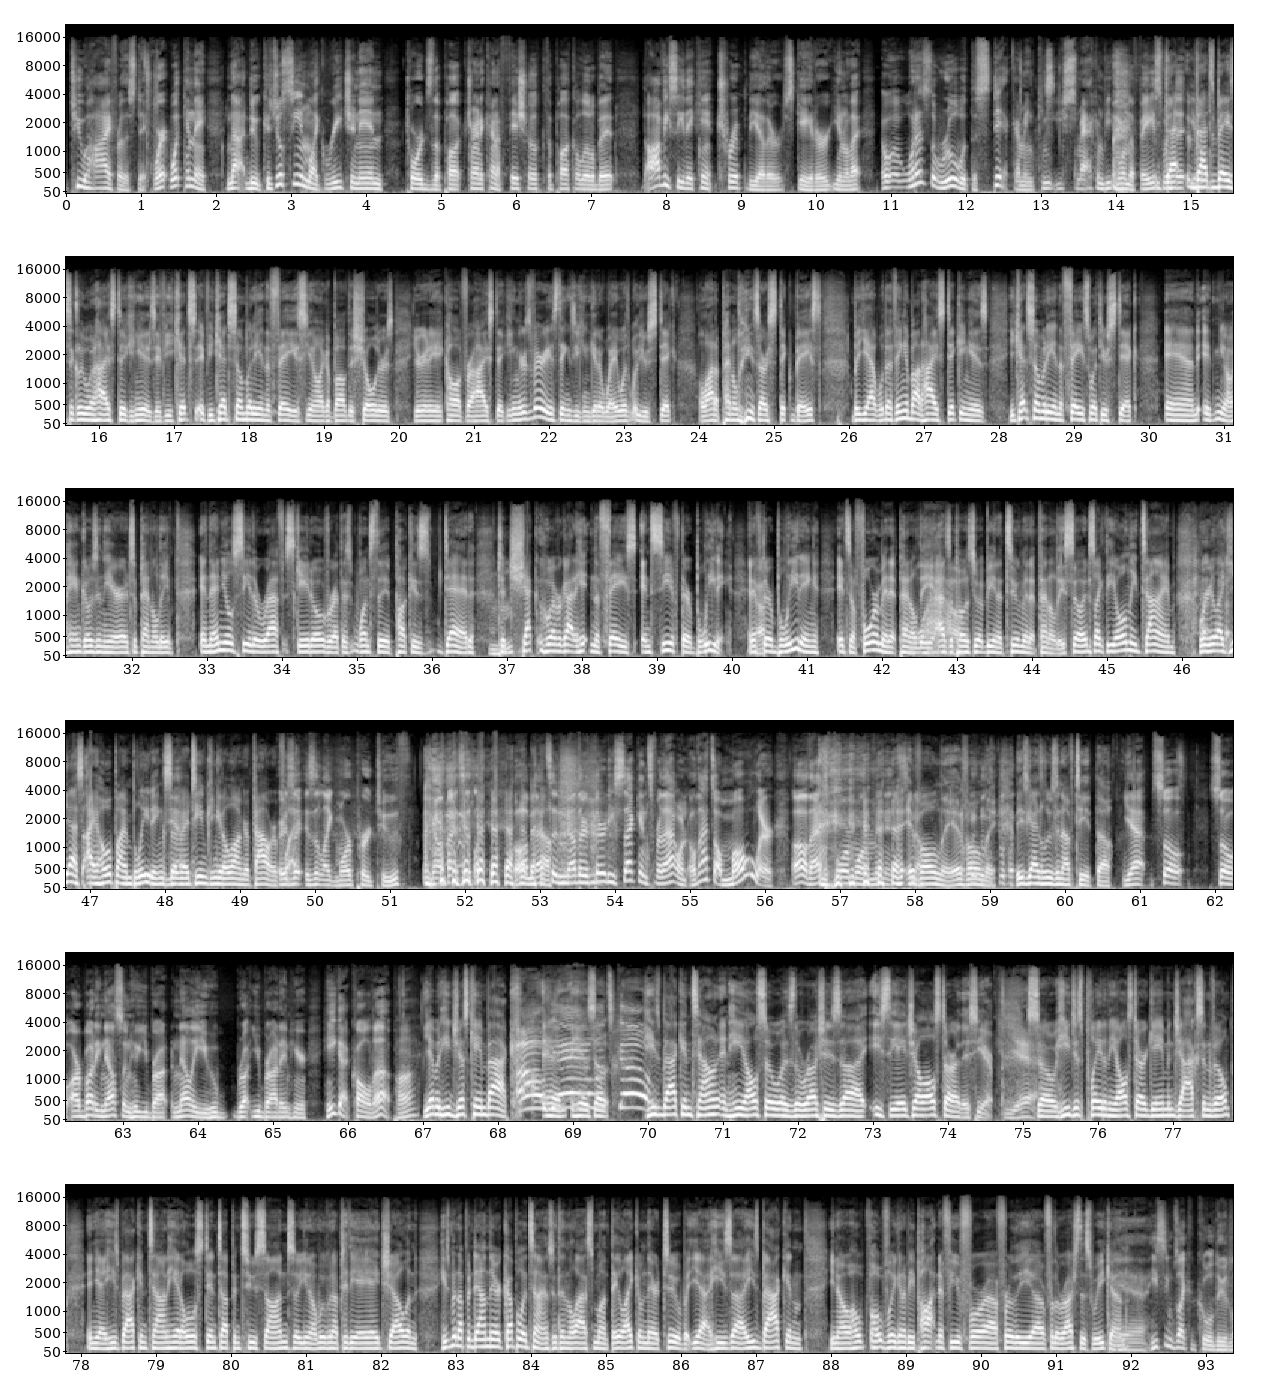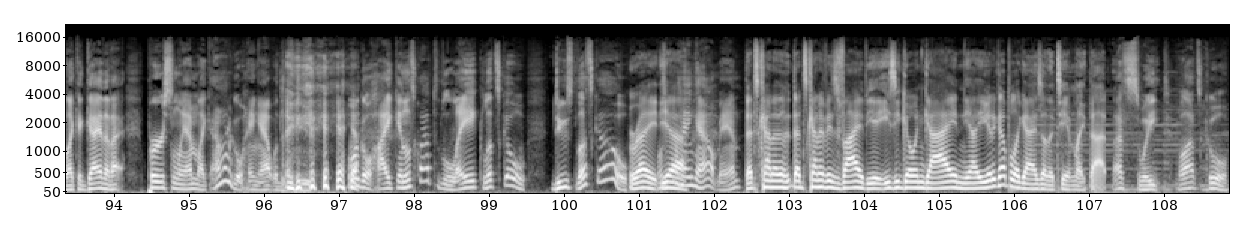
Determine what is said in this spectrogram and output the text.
too high for the stick? Where what can they not do? Because you'll see them like reaching in towards the puck, trying to kind of fish hook the puck a little bit. Obviously, they can't trip the other skater. You know that. Uh, What is the rule with the stick? I mean, can you smacking people in the face with That, it? you know? that's basically what high sticking is. If you catch if you catch somebody in the face, you know, like above the shoulders, you're gonna get called for high sticking. There's various things you can get away with with your stick. A lot of penalties are stick based, but yeah, well, the thing about high sticking is you catch somebody in the face with your stick, and it you know hand goes in the air, it's a penalty, and then you'll see the ref skate over at this once the puck is dead to check whoever got hit in the face and see if they're bleeding, and if they're bleeding, it's a four minute penalty as opposed to it being a two minute penalty. So it's like the only time where you're like, yes, I hope I'm bleeding so Yeah. my team can get a longer power Or is it is it like more per tooth? No, like, oh, that's another thirty seconds for that one. Oh, that's a molar. Oh, that's four more minutes. if No. only, if only. These guys lose enough teeth though. Yeah. So so our buddy Nelson, who you brought Nelly, who brought you brought in here, he got called up, huh? Yeah, but he just came back. Oh yeah, he- so let's go. He's back in town, and he also was the Rush's uh, ECHL All Star this year. Yeah. So he just played in the All Star game in Jacksonville, and yeah, he's back in town. He had a little stint up in Tucson, so you know, moving up to the AHL, and he's been up and down there a couple of times within the last month. They like him there too. But yeah, he's uh, he's back, and you know, hope, hopefully going to be potting a few for uh, for the uh, for the Rush this weekend. Yeah, he seems like a cool dude, like a guy that I personally, I'm like, I want to go hang out with. I want to go hiking. Let's go out to the lake. Let's go do. Let's go. Right, Let's go yeah. hang out, man. That's kind of that's kind of his vibe. He easygoing guy, and yeah, you get a couple of guys on the team like that. That's sweet. Well, that's cool.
